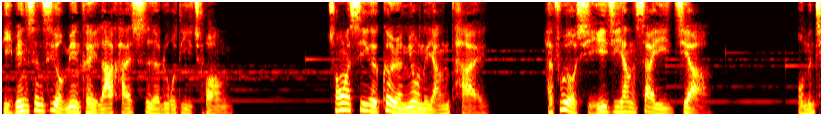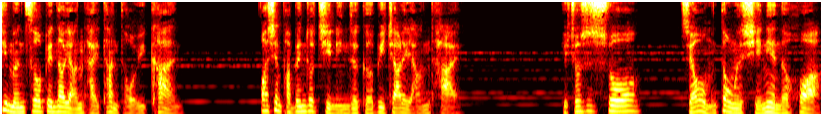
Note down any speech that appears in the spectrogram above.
里边甚至有面可以拉开式的落地窗，窗外是一个个人用的阳台，还附有洗衣机和晒衣架。我们进门之后便到阳台探头一看。发现旁边都紧邻着隔壁家的阳台，也就是说，只要我们动了邪念的话，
